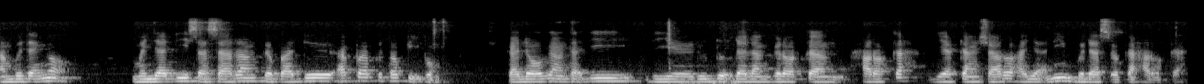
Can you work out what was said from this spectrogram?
hamba tengok menjadi sasaran kepada apa-apa topik pun kalau orang tadi dia duduk dalam gerakan harakah dia akan syarah ayat ni berdasarkan harakah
